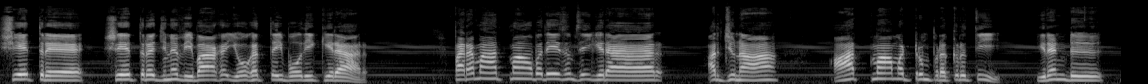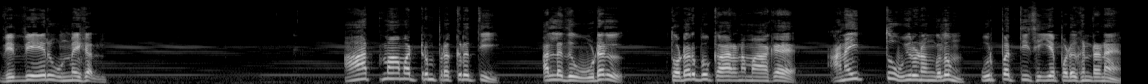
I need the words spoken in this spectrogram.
க்ஷேத்ர ஷேத்ரஜ்ன விவாக யோகத்தை போதிக்கிறார். பரமாத்மா உபதேசம் செய்கிறார். அர்ஜுனா ஆத்மா மற்றும் பிரகிருதி இரண்டு வெவ்வேறு உண்மைகள். ஆத்மா மற்றும் பிரகிருதி அல்லது உடல் தொடர்பு காரணமாக அனைத்து உயிரினங்களும் உற்பத்தி செய்யப்படுகின்றன.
